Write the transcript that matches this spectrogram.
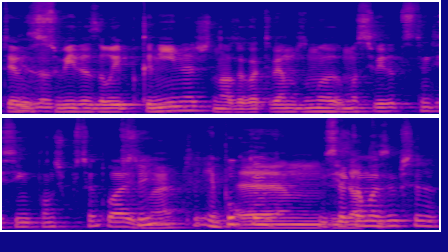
teve Exato. subidas ali pequeninas, nós agora tivemos uma, uma subida de 75 pontos percentuais, sim, não é? Sim, em pouco um, tempo. Isso é que é o mais impressionante.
